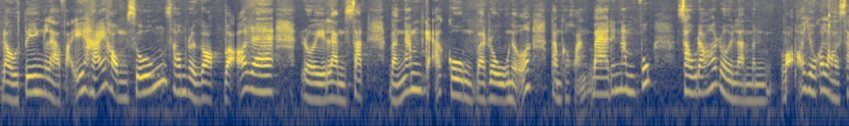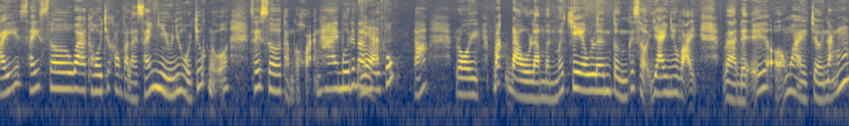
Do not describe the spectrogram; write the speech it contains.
đầu tiên là phải hái hồng xuống xong rồi gọt vỏ ra rồi làm sạch và ngâm cả cồn và rượu nữa tầm khoảng 3 đến 5 phút sau đó rồi là mình bỏ vô cái lò sấy sấy sơ qua thôi chứ không phải là sấy nhiều như hồi trước nữa sấy sơ tầm khoảng 20 đến 30 yeah. Dạ. phút đó. Rồi bắt đầu là mình mới treo lên từng cái sợi dây như vậy và để ở ngoài trời nắng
